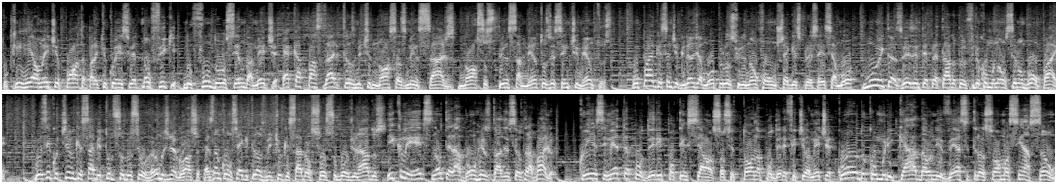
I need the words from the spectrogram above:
O que realmente importa para que o conhecimento não fique no fundo do oceano da mente é a capacidade de transmitir nossas mensagens, nossos pensamentos e sentimentos. Um pai que sente grande amor pelos filhos não consegue expressar esse amor, muitas vezes é interpretado pelo filho como não ser um bom pai. O executivo que sabe tudo sobre o seu ramo de negócio, mas não consegue transmitir o que sabe aos seus subordinados e clientes, não terá bom resultado em seu trabalho. Conhecimento é poder e potencial, só se torna poder efetivamente quando comunicado ao universo e transforma-se em ação.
